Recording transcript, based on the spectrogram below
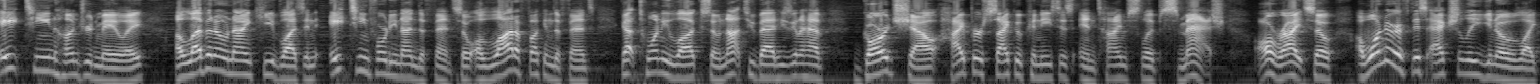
1800 melee, 1109 ki blast, and 1849 defense. So a lot of fucking defense. Got 20 luck, so not too bad. He's going to have guard shout, hyper psychokinesis, and time slip smash. All right, so I wonder if this actually, you know, like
